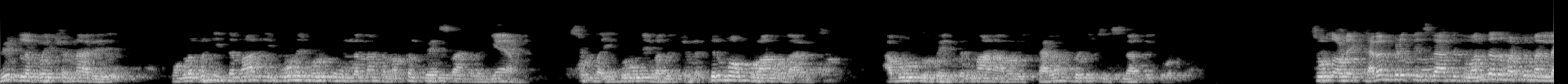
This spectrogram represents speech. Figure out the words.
வீட்டுல போய் சொன்னாரு உங்களை பத்தி இந்த மாதிரி மூளை முழுக்கங்கள்லாம் இந்த மக்கள் பேசுறாங்க ஏன் சொல்ல எதுவுமே பதில் சொல்ல திரும்பவும் குரான் ஓத ஆரம்பிச்சான். போய் பெருமானாருடைய கரம் பிடிச்சு இஸ்லாத்துக்கு வருவார். சூழ்நிலை கரம் பிடித்து இஸ்லாத்துக்கு வந்தது மட்டுமல்ல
